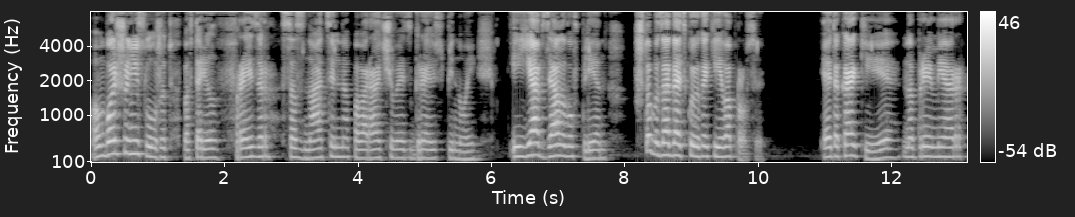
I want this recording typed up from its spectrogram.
«Он больше не служит», – повторил Фрейзер, сознательно поворачиваясь к Грею спиной. «И я взял его в плен, чтобы задать кое-какие вопросы». «Это какие, например?»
